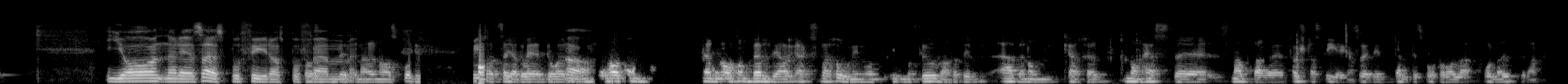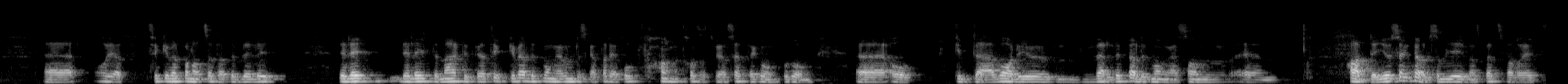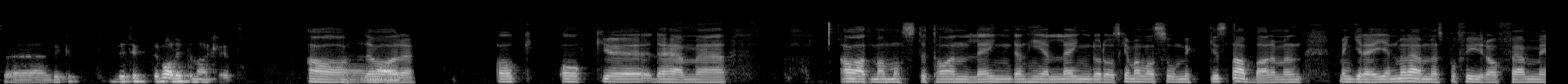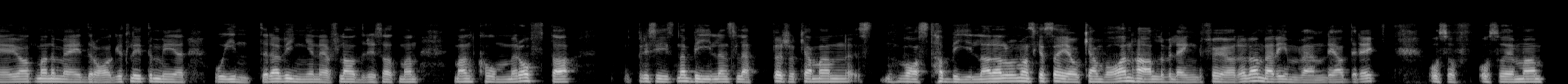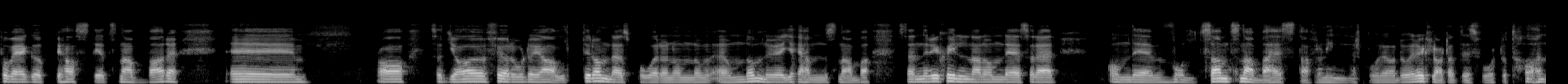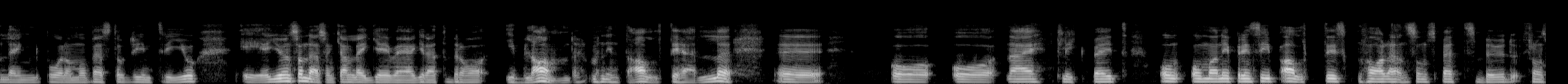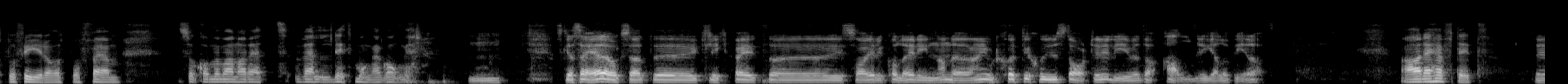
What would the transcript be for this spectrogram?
Ja, när det är så här spår 4, spår 5. När den har spår så att säga, då är, då är ja. den, har sån, den har sån väldig acceleration in mot, in mot kurvan. Så att det, även om kanske någon häst är snabbare första stegen så är det väldigt svårt att hålla, hålla ute den. Eh, och jag tycker väl på något sätt att det blir lite det är, lite, det är lite märkligt, för jag tycker väldigt många underskattar det fortfarande, trots att vi har sett det gång på gång. Eh, och där var det ju väldigt, väldigt många som eh, hade ju St. som given spetsfavorit, eh, vilket vi tyckte var lite märkligt. Ja, det var det. Och, och eh, det här med ja, att man måste ta en längd, en hel längd och då ska man vara så mycket snabbare. Men, men grejen med MS på 4 och 5 är ju att man är med i draget lite mer och inte där vingen är fladdrig så att man, man kommer ofta precis när bilen släpper så kan man vara stabilare eller vad man ska säga och kan vara en halv längd före den där invändiga direkt och så, och så är man på väg upp i hastighet snabbare. Eh, ja, så att jag förordar ju alltid de där spåren om de, om de nu är jämnsnabba. Sen är det skillnad om det är sådär om det är våldsamt snabba hästar från innerspår, ja då är det klart att det är svårt att ta en längd på dem. Och Best of Dream Trio är ju en sån där som kan lägga iväg rätt bra ibland, men inte alltid heller. Eh, och, och nej, clickbait. Om, om man i princip alltid har den som spetsbud från spår 4 och spår 5 så kommer man ha rätt väldigt många gånger. Mm. Ska säga det också att eh, Clickbait, eh, sa ju det, kollade det innan där, han har gjort 77 starter i livet och aldrig galopperat. Ja, det är häftigt. Det,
